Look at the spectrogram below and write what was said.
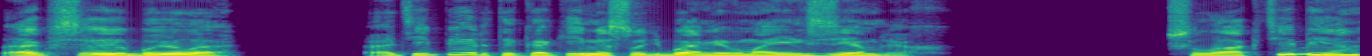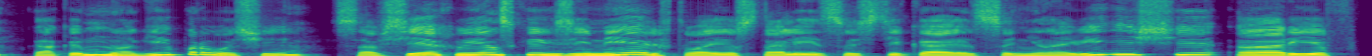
Так все и было. А теперь ты какими судьбами в моих землях?» «Шла к тебе, как и многие прочие. Со всех венских земель в твою столицу стекаются ненавидящие ариев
